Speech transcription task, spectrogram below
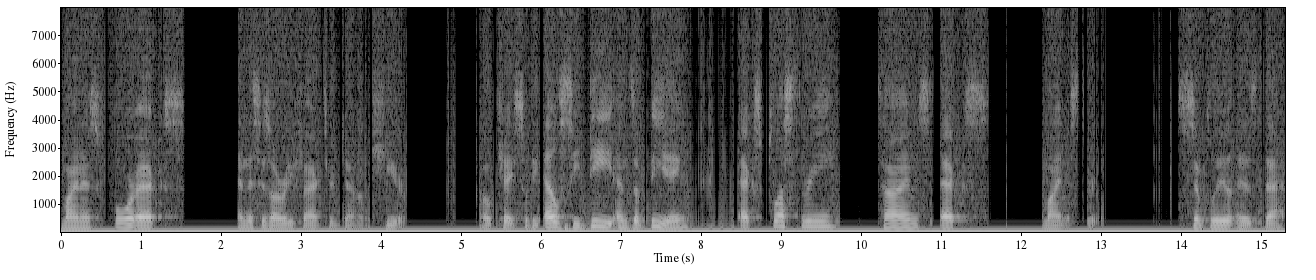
minus 4x and this is already factored down here. Okay, so the LCD ends up being x plus 3 times x minus 3. Simply as that.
